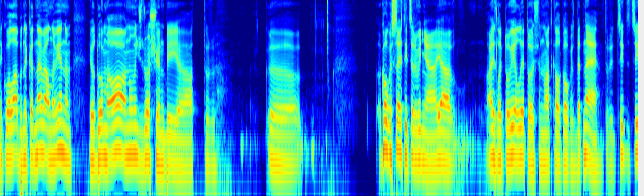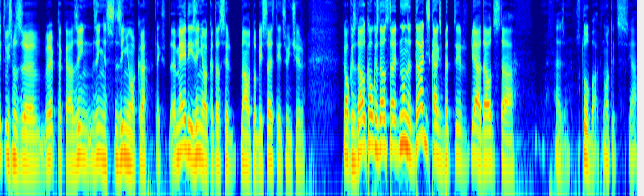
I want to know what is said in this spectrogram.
neko labu nekad nevēl nevienam, jo domā, ah, nu viņš droši vien bija tur. Uh, kaut kas saistīts ar viņa jā, aizliegto vielu lietošanu, atkal kaut kas, bet nē, tur ir cits, cits vismaz uh, ziņ, ziņas ziņo, ka, teiks, mēdī ziņo, ka tas ir, nav to bijis saistīts, viņš ir kaut kas daudz, kaut kas daudz tā, nu, ne traģiskāks, bet ir, jā, daudz tā, nezinu, stulbāk noticis, jā.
